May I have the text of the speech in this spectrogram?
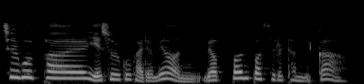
798 예술구 가려면 몇 번 버스를 탑니까?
